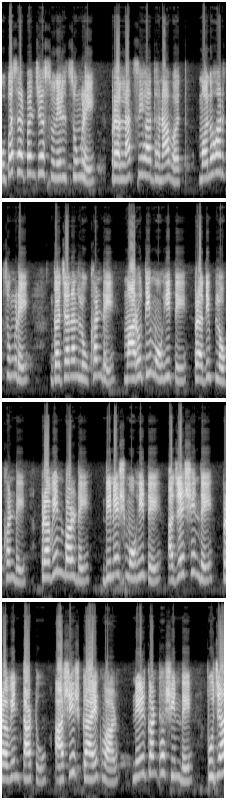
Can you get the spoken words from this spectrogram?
उपसरपंच सुनील चुंगडे प्रल्हाद सिंह धनावत मनोहर चुंगडे गजानन लोखंडे मारुती मोहिते प्रदीप लोखंडे प्रवीण बर्डे दिनेश मोहिते अजय शिंदे प्रवीण ताटू आशिष गायकवाड निळकंठ शिंदे पूजा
